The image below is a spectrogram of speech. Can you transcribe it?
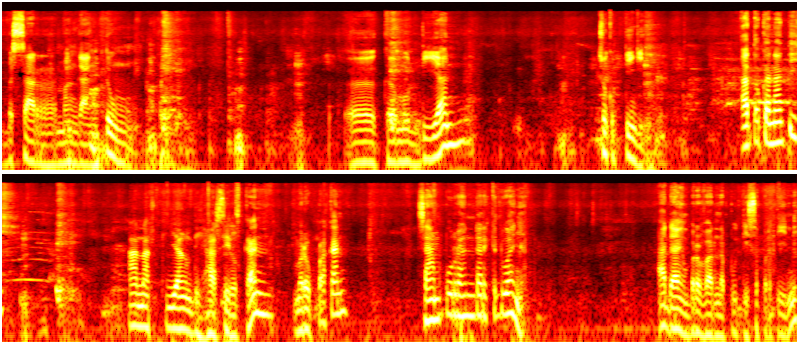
besar menggantung. E, kemudian cukup tinggi. Ataukah nanti anak yang dihasilkan merupakan campuran dari keduanya. Ada yang berwarna putih seperti ini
